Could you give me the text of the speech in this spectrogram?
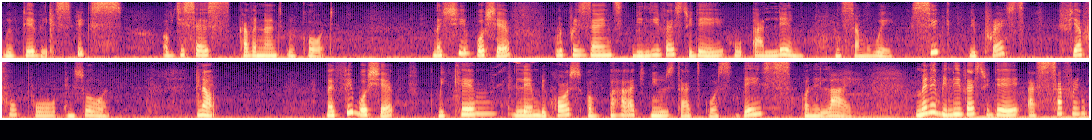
with David speaks of Jesus' covenant with God. Mephibosheth represents believers today who are lame in some way, sick, depressed, fearful, poor, and so on. Now, Mephibosheth became lame because of bad news that was based on a lie. Many believers today are suffering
